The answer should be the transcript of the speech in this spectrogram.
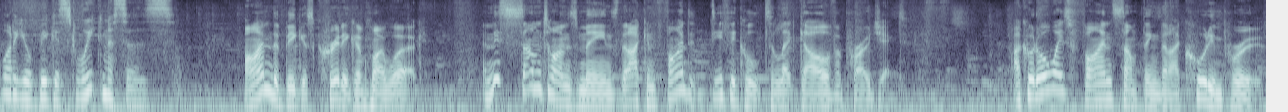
What are your biggest weaknesses? I'm the biggest critic of my work, and this sometimes means that I can find it difficult to let go of a project. I could always find something that I could improve.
